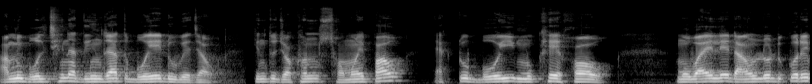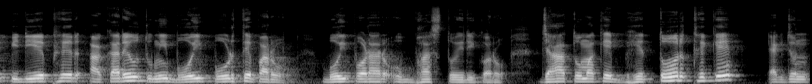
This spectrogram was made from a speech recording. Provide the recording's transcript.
আমি বলছি না দিনরাত বইয়ে ডুবে যাও, কিন্তু যখন সময় পাও, একটু বই মুখে হও। মোবাইলে ডাউনলোড করে পিডিএফের আকারেও তুমি বই পড়তে পারো। বই পড়ার অভ্যাস তৈরি করো, যা তোমাকে ভেতর থেকে একজন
